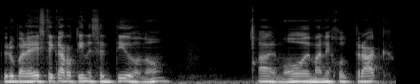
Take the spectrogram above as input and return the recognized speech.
Pero para este carro tiene sentido, ¿no? Ah, el modo de manejo track.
